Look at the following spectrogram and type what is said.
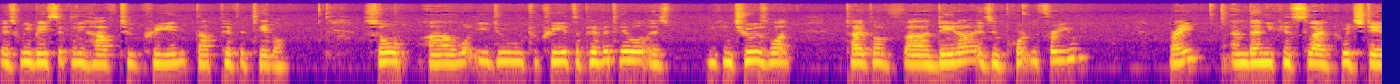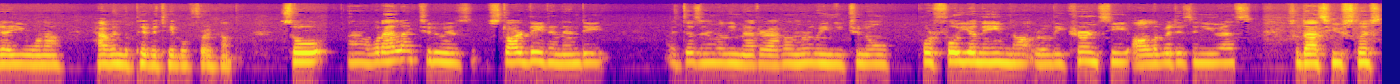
is we basically have to create the pivot table so uh, what you do to create the pivot table is you can choose what type of uh, data is important for you, right? And then you can select which data you want to have in the pivot table, for example. So uh, what I like to do is start date and end date. It doesn't really matter. I don't really need to know portfolio name, not really currency. All of it is in US, so that's useless.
